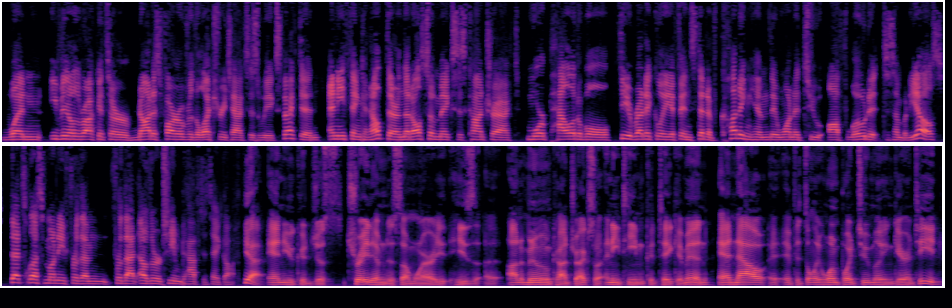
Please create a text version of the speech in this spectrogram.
when, even though the Rockets are not as far over the luxury tax as we expected, anything can help there. And that also makes his contract more palatable theoretically. If instead of cutting him, they wanted to offload it to somebody else, that's less money for them, for that other team to have to take on. Yeah. And you could just trade him to somewhere. He's uh, on a minimum contract, so any team could take him in. And now, if it's only 1.2 million guaranteed,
